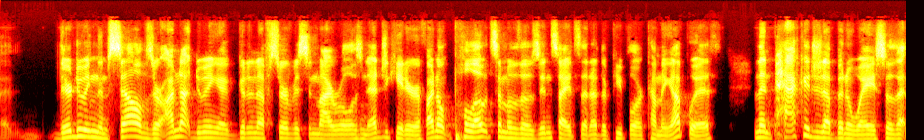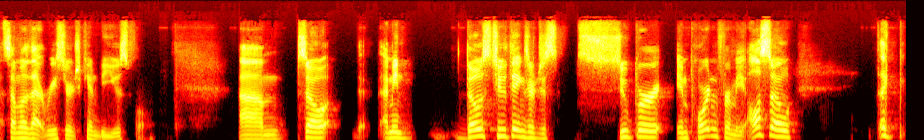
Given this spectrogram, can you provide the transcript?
uh, they're doing themselves, or I'm not doing a good enough service in my role as an educator if I don't pull out some of those insights that other people are coming up with and then package it up in a way so that some of that research can be useful. Um, so, I mean, those two things are just super important for me. Also, like,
